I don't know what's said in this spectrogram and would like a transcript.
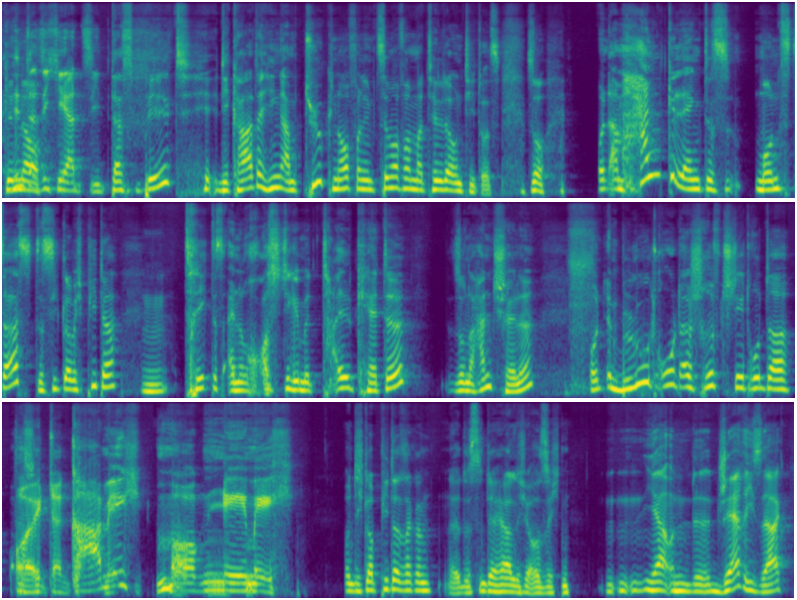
Genau. hinter sich herzieht. Das Bild, die Karte hing am Türknauf von dem Zimmer von Mathilda und Titus. So. Und am Handgelenk des Monsters, das sieht, glaube ich, Peter, trägt es eine rostige Metallkette, so eine Handschelle. Und in blutroter Schrift steht drunter: Heute kam ich, morgen nehme ich. Und ich glaube, Peter sagt dann: "Na, Das sind ja herrliche Aussichten. Ja, und äh, Jerry sagt,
